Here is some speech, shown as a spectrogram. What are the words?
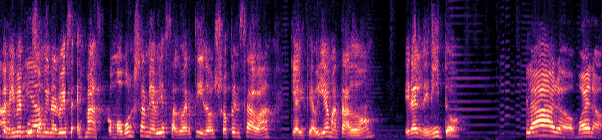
A mí me puso muy nerviosa. Es más, como vos ya me habías advertido, yo pensaba que al que había matado era el nenito. Claro, bueno,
